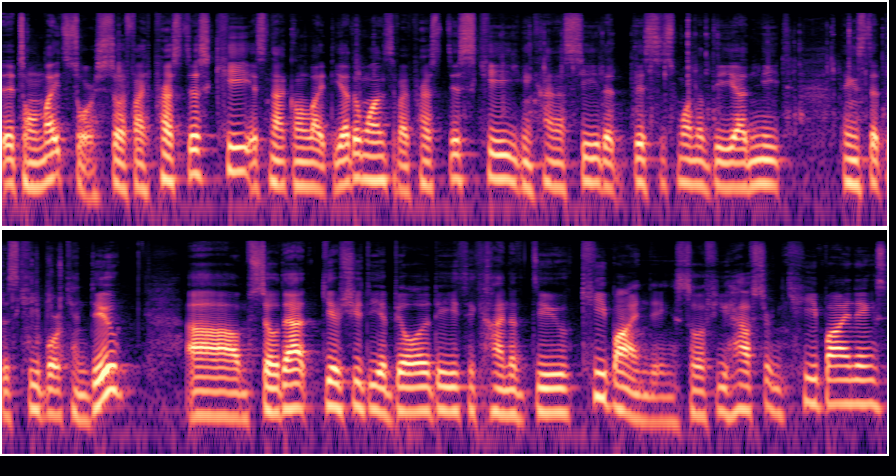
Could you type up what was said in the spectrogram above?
its own light source. So if I press this key, it's not going to light the other ones. If I press this key, you can kind of see that this is one of the uh, neat things that this keyboard can do. Um, so that gives you the ability to kind of do key bindings. So if you have certain key bindings,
